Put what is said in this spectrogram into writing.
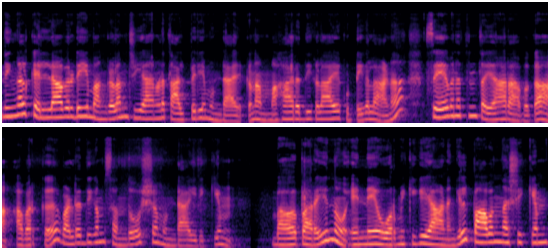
നിങ്ങൾക്കെല്ലാവരുടെയും മംഗളം ചെയ്യാനുള്ള താല്പര്യമുണ്ടായിരിക്കണം. മഹാരഥികളായ കുട്ടികളാണ് സേവനത്തിന് തയ്യാറാവുക. അവർക്ക് വളരെയധികം സന്തോഷമുണ്ടായിരിക്കും. ബാബ പറയുന്നു എന്നെ ഓർമ്മിക്കുകയാണെങ്കിൽ പാപം നശിക്കും.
